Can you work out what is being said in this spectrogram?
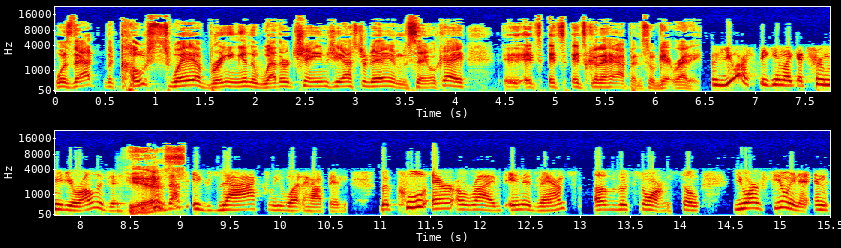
Was that the coast's way of bringing in the weather change yesterday and saying, okay, it's it's it's going to happen, so get ready. You are speaking like a true meteorologist. Yes. Because that's exactly what happened. The cool air arrived in advance of the storm. So you are feeling it. And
